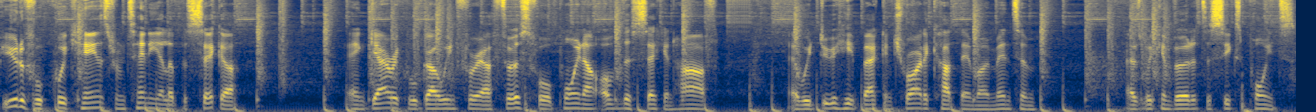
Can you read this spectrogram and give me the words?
Beautiful quick hands from Taniela Paseka. And Garrick will go in for our first four pointer of the second half. And we do hit back and try to cut their momentum as we convert it to six points.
